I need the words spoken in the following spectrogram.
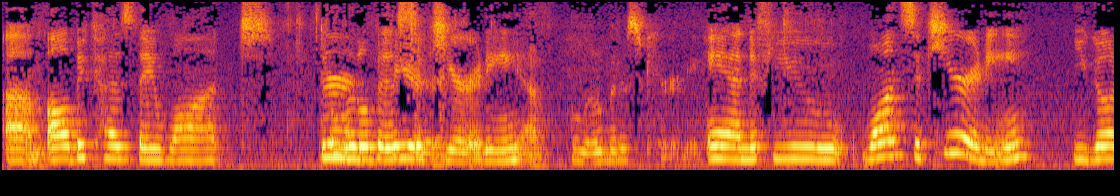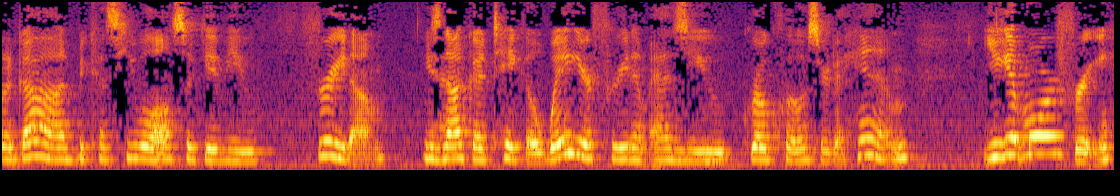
um, all because they want They're a little bit fear. of security. Yeah, a little bit of security. And if you want security, you go to God because He will also give you freedom. He's not going to take away your freedom as you grow closer to Him. You get more free.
